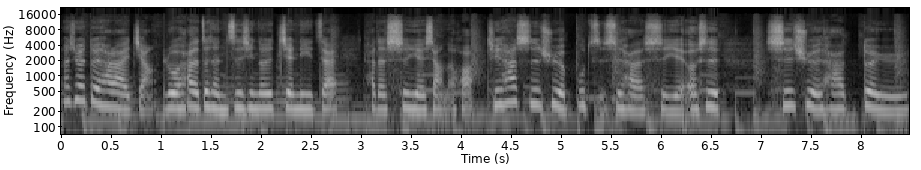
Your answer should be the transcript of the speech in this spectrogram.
那就对他来讲，如果他的这层自信都是建立在他的事业上的话，其实他失去的不只是他的事业，而是失去了他对于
